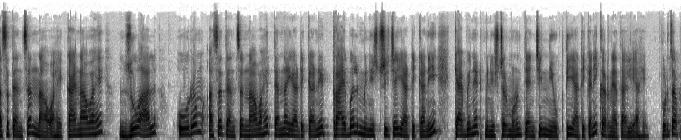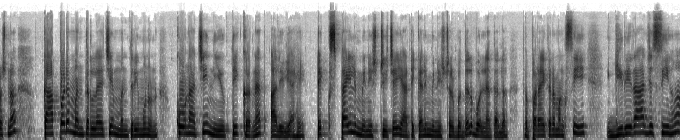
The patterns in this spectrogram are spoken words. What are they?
असं त्यांचं नाव आहे. काय नाव आहे? जुआल ओरम असं त्यांचं नाव आहे. त्यांना या ठिकाणी ट्रायबल मिनिस्ट्रीचे या ठिकाणी कॅबिनेट मिनिस्टर म्हणून त्यांची नियुक्ती या ठिकाणी करण्यात आली आहे. पुढचा प्रश्न कापड मंत्रालयाचे मंत्री म्हणून कोणाची नियुक्ती करण्यात आलेली आहे? टेक्स्टाईल मिनिस्ट्रीचे या ठिकाणी मिनिस्टरबद्दल बोलण्यात आलं. तर पर्याय क्रमांक सी गिरिराज सिंह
